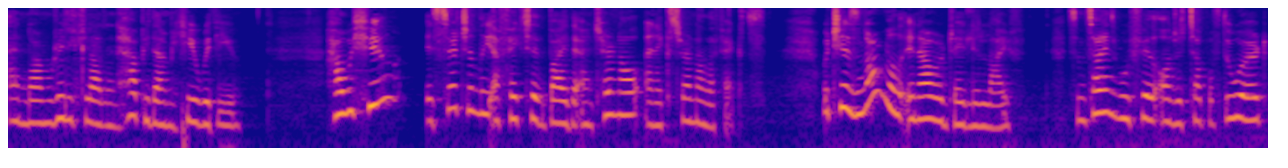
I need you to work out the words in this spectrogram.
and I'm really glad and happy that I'm here with you. How we feel is certainly affected by the internal and external effects, which is normal in our daily life. Sometimes we feel on the top of the world,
